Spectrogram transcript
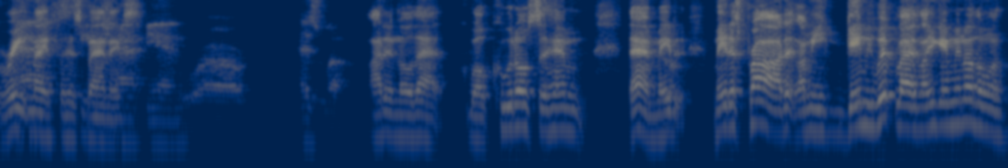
great night for Hispanics. Champion wow. as well. I didn't know that. Well, kudos to him. That made made us proud. I mean, gave me whiplash. Now you gave me another one.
